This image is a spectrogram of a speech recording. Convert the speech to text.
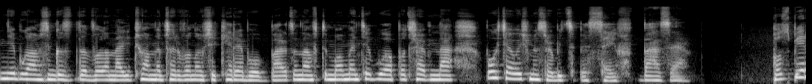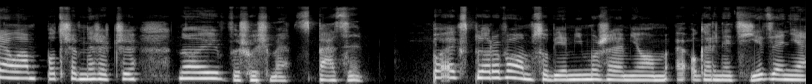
nie byłam z niego zadowolona, liczyłam na czerwoną siekierę, bo bardzo nam w tym momencie była potrzebna, bo chciałyśmy zrobić sobie safe bazę. Pozbierałam potrzebne rzeczy, no i wyszłyśmy z bazy. Poeksplorowałam sobie, mimo że miałam e, ogarniać jedzenie,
